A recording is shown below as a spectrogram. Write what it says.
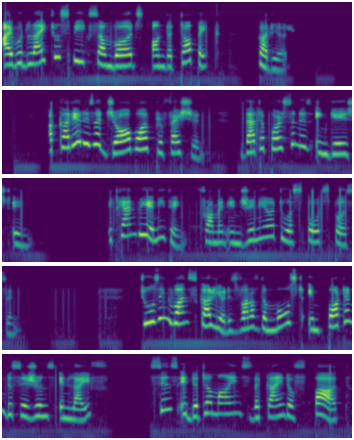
I would like to speak some words on the topic career. A career is a job or profession that a person is engaged in. It can be anything from an engineer to a sports person. Choosing one's career is one of the most important decisions in life since it determines the kind of path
